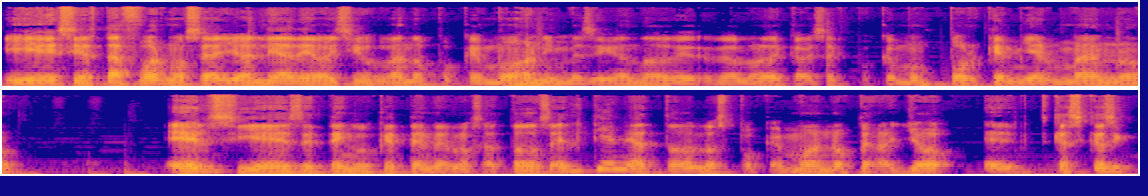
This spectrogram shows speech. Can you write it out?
Y de cierta forma, o sea, yo al día de hoy sigo jugando Pokémon y me sigue dando de, dolor de cabeza Pokémon porque mi hermano, él sí es de tengo que tenerlos a todos. Él tiene a todos los Pokémon, ¿no? Pero yo eh, casi, casi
